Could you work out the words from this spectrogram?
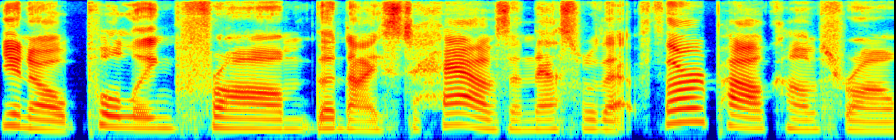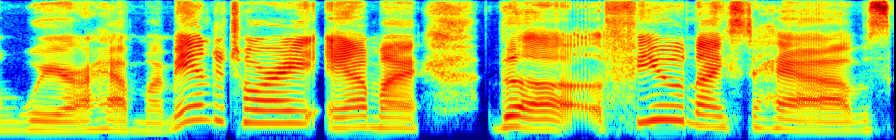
you know, pulling from the nice to haves. And that's where that third pile comes from, where I have my mandatory and my the few nice to haves,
